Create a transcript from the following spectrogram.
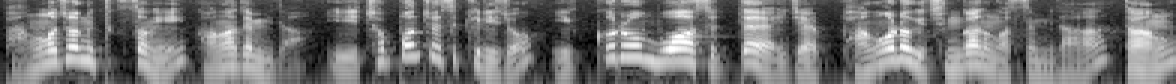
방어적인 특성이 강화됩니다. 이 첫 번째 스킬이죠. 이 끌어모았을 때 이제 방어력이 증가하는 것 같습니다. 다음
